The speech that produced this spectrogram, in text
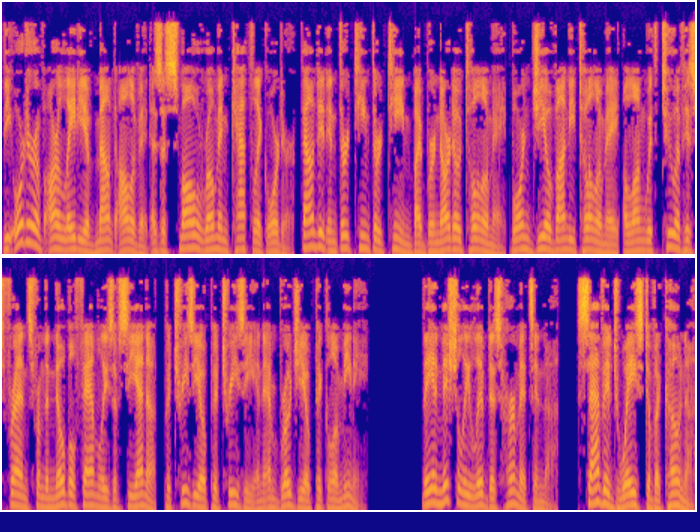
The Order of Our Lady of Mount Olivet is a small Roman Catholic order, founded in 1313 by Bernardo Tolomei born Giovanni Tolomei along with two of his friends from the noble families of Siena, Patrizio Patrizi and Ambrogio Piccolomini. They initially lived as hermits in the «savage waste of Accona».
